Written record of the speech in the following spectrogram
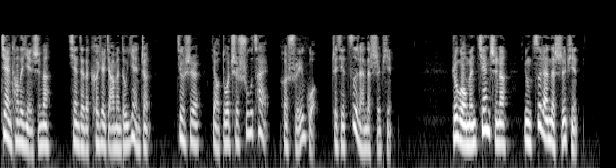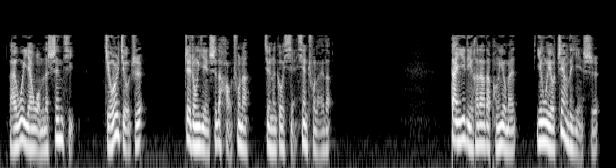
健康的饮食呢，现在的科学家们都验证，就是要多吃蔬菜和水果这些自然的食品。如果我们坚持呢用自然的食品来喂养我们的身体，久而久之。这种饮食的好处呢，就能够显现出来的。但以理和他的朋友们因为有这样的饮食，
